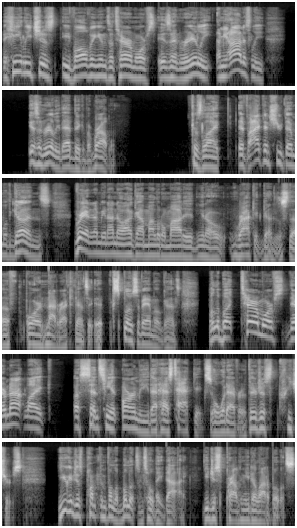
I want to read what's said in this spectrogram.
The heat leeches evolving into terramorphs isn't really. I mean, honestly, isn't really that big of a problem. Cause like if I can shoot them with guns, granted, I mean I know I got my little modded, you know, rocket guns and stuff, or not rocket guns, explosive ammo guns. Well, but terramorphs, they're not like a sentient army that has tactics or whatever. They're just creatures. You can just pump them full of bullets until they die. You just probably need a lot of bullets.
